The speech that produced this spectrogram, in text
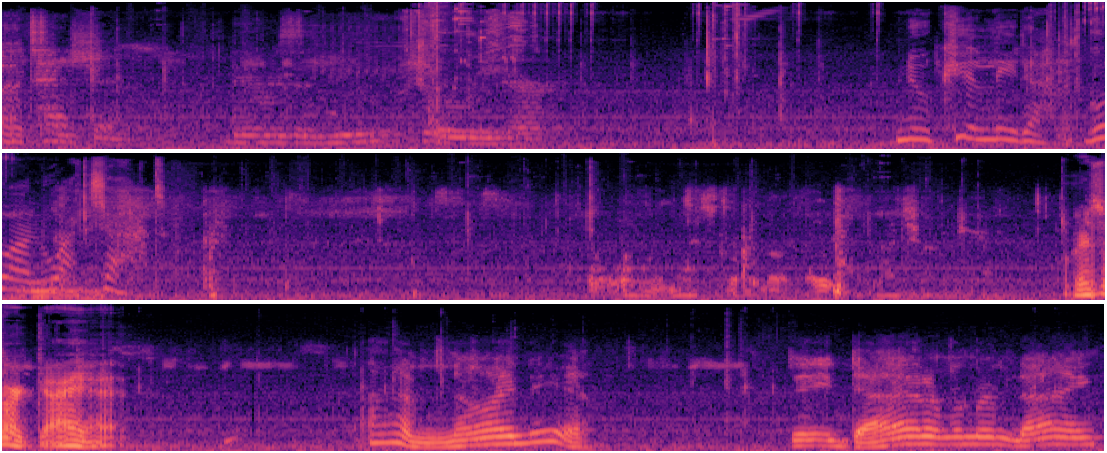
Attention. There is a new kill leader. New kill leader. Go on, watch out. Oh, messed up. Oh, my charger. Where's our guy at? I have no idea. Did he die? I don't remember him dying.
